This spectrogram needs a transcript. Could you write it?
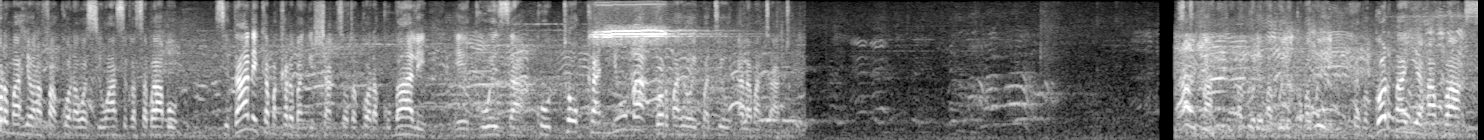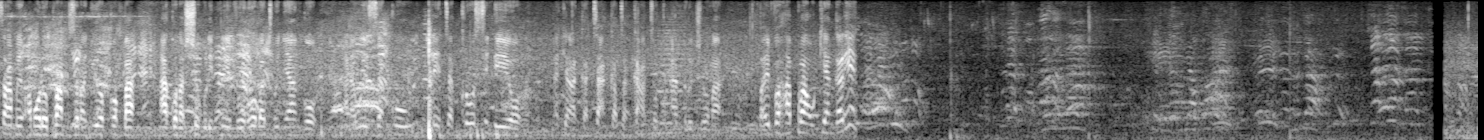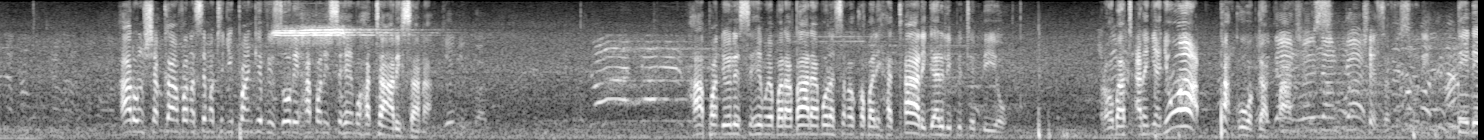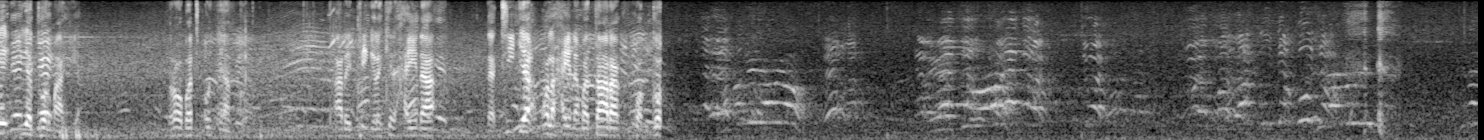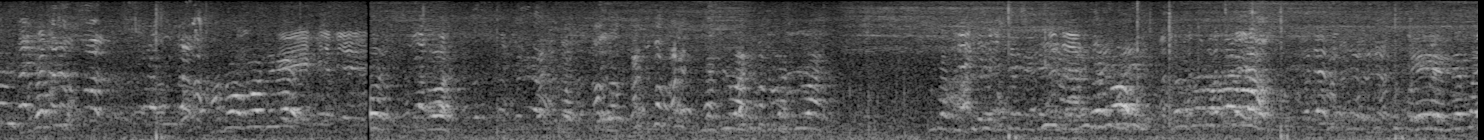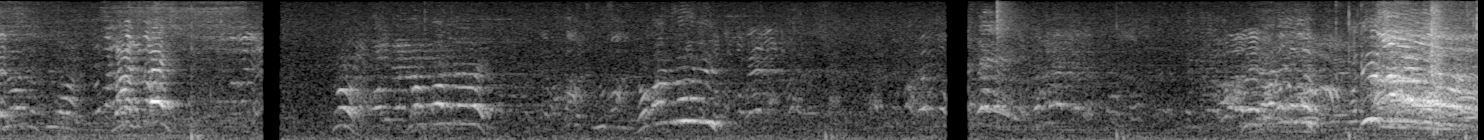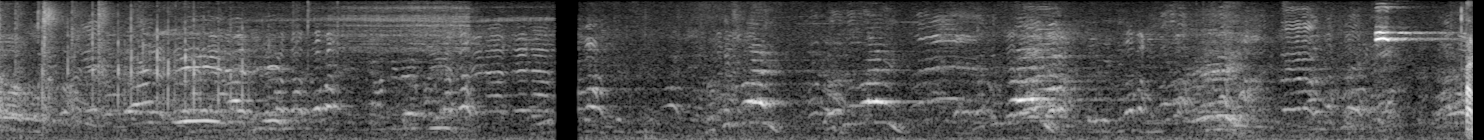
Gor Mahia wanafaa kuwa na wasiwasi kwa sababu sidhani kama Kariobangi Sharks watakuwa wanakubali e, kuweza kutoka nyuma, Gor Mahia waipatie alama tatu. Magoli mawili kwa mawili kwa Gor Mahia hapa. Samuel Amoro Pams anajua kwamba ako na shughuli pevu. Robert Onyango anaweza kuleta cross, ndio lakini anakataa katakato Andrew Juma. Kwa hivyo hapa ukiangalia Aaron Shakava anasema tujipange vizuri, hapa ni sehemu hatari sana. Hapa ndio ile sehemu ya barabara ambayo anasema kwamba ni hatari gari lipite mbio. Robert ananyanyua pangu wa Gatmatius, cheza vizuri dhidi ya Gor Mahia. Robert Onyango anaipiga, lakini haina natija wala haina madhara kwa Gor.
